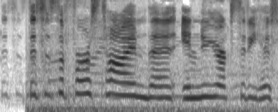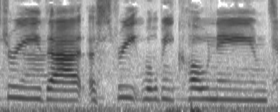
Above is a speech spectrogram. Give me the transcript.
This is, this is the first time that in New York City history that a street will be co-named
